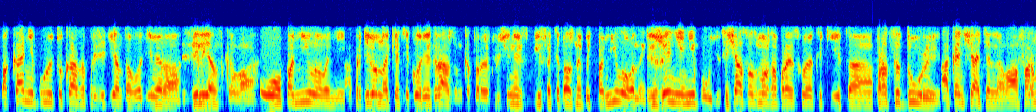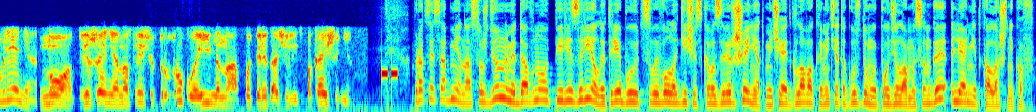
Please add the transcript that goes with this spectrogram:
пока не будет указа президента Владимира Зеленского о помиловании определенной категории граждан, которые включены в список и должны быть помилованы, движения не будет. Сейчас, возможно, происходят какие-то процедуры окончательного оформления, но движения навстречу друг другу именно по передаче лиц пока еще нет. Процесс обмена осужденными давно перезрел и требует своего логического завершения, отмечает глава Комитета Госдумы по делам СНГ Леонид Калашников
